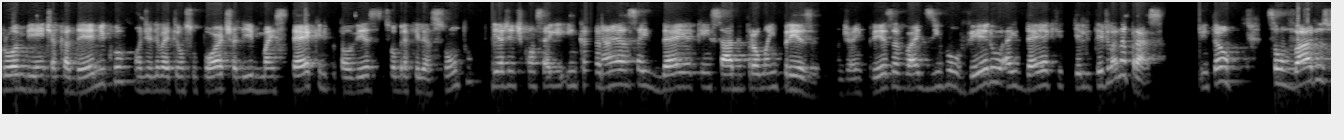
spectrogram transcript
para o ambiente acadêmico, onde ele vai ter um suporte ali mais técnico, talvez, sobre aquele assunto, e a gente consegue encaminhar essa ideia, quem sabe, para uma empresa, onde a empresa vai desenvolver a ideia que, que ele teve lá na praça. Então, são vários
